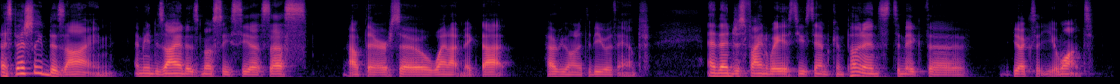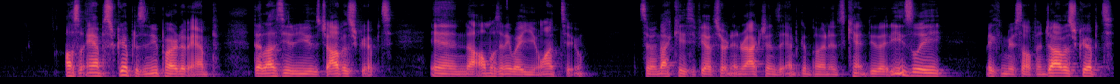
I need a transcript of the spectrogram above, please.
especially design. I mean, design is mostly CSS out there, so why not make that however you want it to be with AMP? And then just find ways to use AMP components to make the UX that you want. Also, AMP script is a new part of AMP that allows you to use JavaScript in almost any way you want to. So in that case, if you have certain interactions, AMP components can't do that easily, make them yourself in JavaScript,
